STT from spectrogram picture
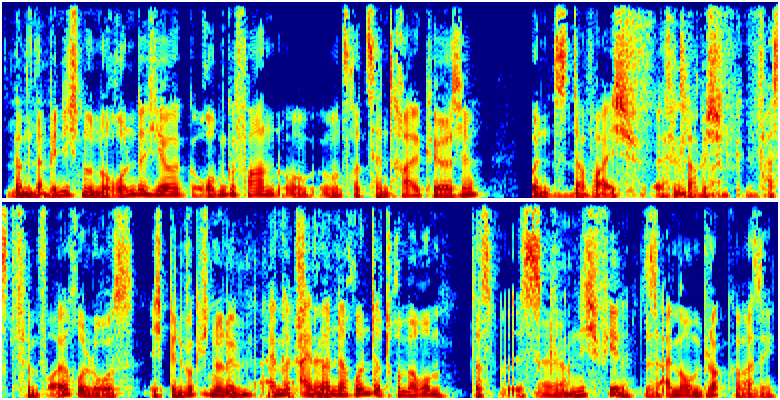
Mhm. Ähm, da bin ich nur eine Runde hier rumgefahren, um unsere Zentralkirche. Und mhm. da war ich, äh, glaube ich, fast fünf Euro los. Ich bin wirklich nur eine, mhm, einmal, einmal eine Runde drumherum. Das ist ja, ja. nicht viel. Das ist einmal um Block quasi.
